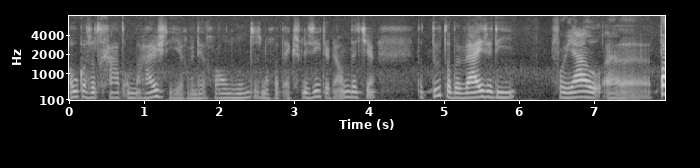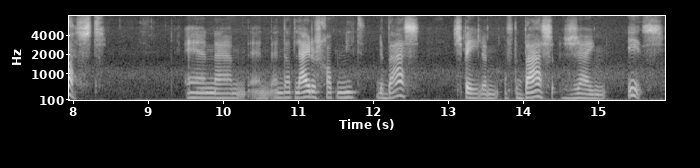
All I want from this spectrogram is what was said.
ook als het gaat om huisdieren, in dit geval een hond is nog wat explicieter dan, dat je dat doet op een wijze die voor jou uh, past. En, um, en, en dat leiderschap niet de baas spelen of de baas zijn is.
